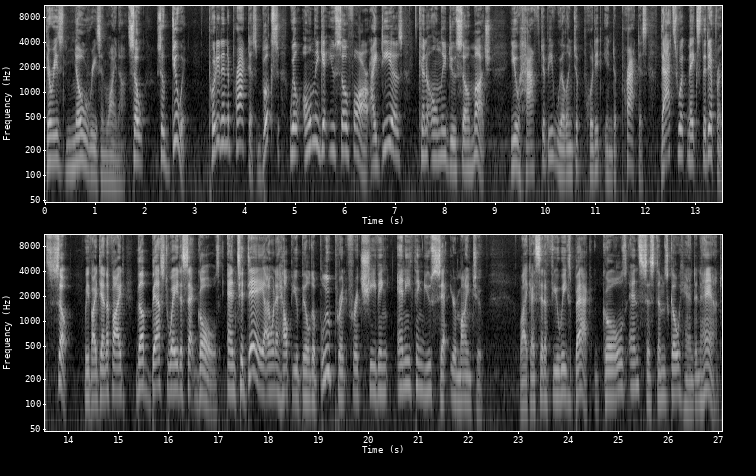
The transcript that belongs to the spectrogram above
There is no reason why not. So, so do it. Put it into practice. Books will only get you so far, ideas can only do so much. You have to be willing to put it into practice. That's what makes the difference. So, We've identified the best way to set goals. And today, I want to help you build a blueprint for achieving anything you set your mind to. Like I said a few weeks back, goals and systems go hand in hand.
